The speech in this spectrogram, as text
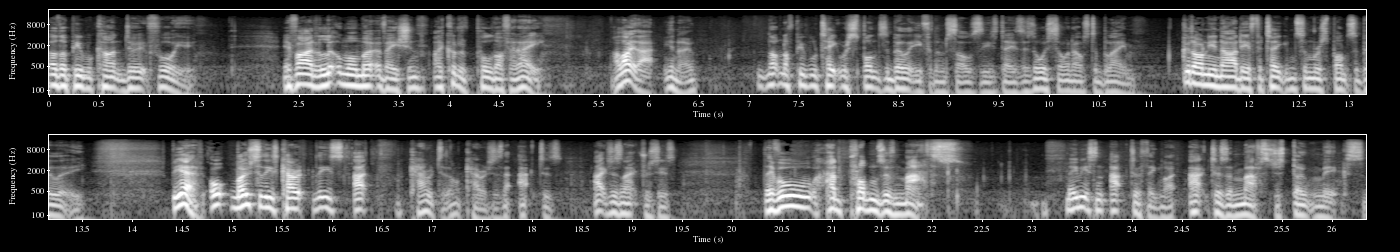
Other people can't do it for you. If I had a little more motivation, I could have pulled off an A. I like that, you know. Not enough people take responsibility for themselves these days. There's always someone else to blame. Good on you, Nadia, for taking some responsibility. But yeah, oh, most of these char- these act- characters, not characters, they're actors, actors and actresses. They've all had problems with maths. Maybe it's an actor thing, like actors and maths just don't mix.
